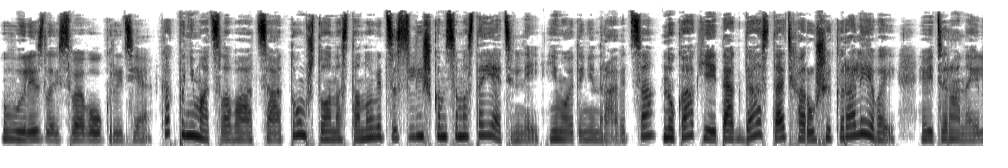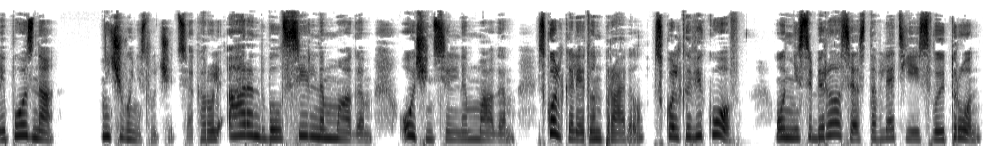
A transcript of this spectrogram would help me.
вылезла из своего укрытия. Как понимать слова отца о том, что она становится слишком самостоятельной? Ему это не нравится. Но как ей тогда стать хорошей королевой? Ведь рано или поздно Ничего не случится. Король Арент был сильным магом, очень сильным магом. Сколько лет он правил? Сколько веков? Он не собирался оставлять ей свой трон.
